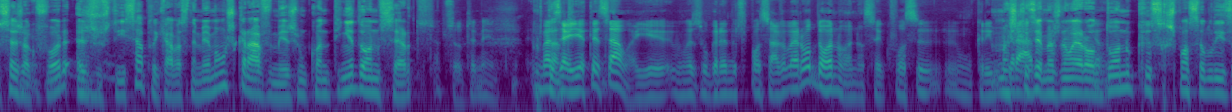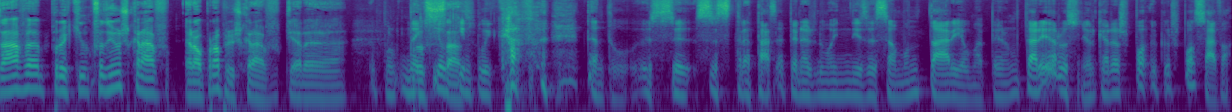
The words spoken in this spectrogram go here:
seja o que for, a justiça aplicava-se na mesma a um escravo, mesmo quando tinha dono, certo? Absolutamente. Portanto, mas aí, atenção, aí, mas o grande responsável era o dono, a não ser que fosse um crime mas, grave. Quer dizer, mas não era o dono que se responsabilizava por aquilo que fazia um escravo, era o próprio escravo que era naquilo que implicava, tanto se, se, se tratasse apenas de uma indenização monetária, uma pena monetária, era o senhor que era responsável.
